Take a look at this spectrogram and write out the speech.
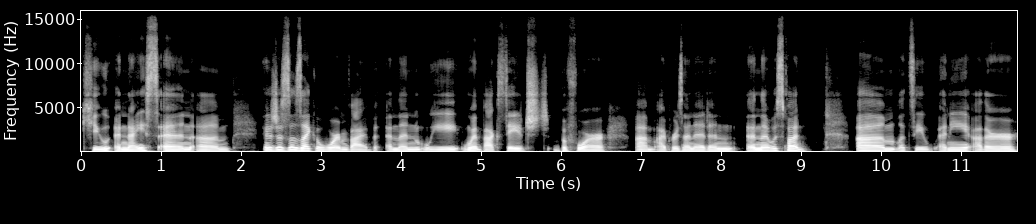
cute and nice, and um, it just was like a warm vibe. And then we went backstage before um, I presented, and and it was fun. Um, let's see, any other.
